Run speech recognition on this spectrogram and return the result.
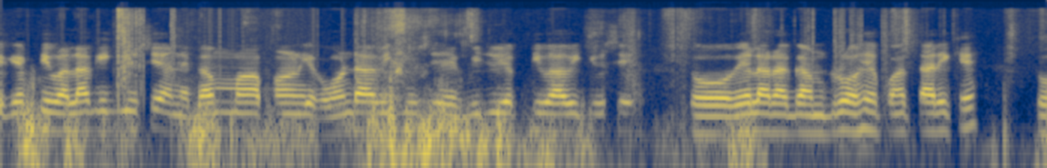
એક એક્ટિવા લાગી ગયું છે અને ગામમાં પણ એક હોન્ડા આવી ગયું છે, એક બીજું એક્ટિવા આવી ગયું છે. તો વેલારા ગામ ડ્રો હે પાંચ તારીખે. તો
